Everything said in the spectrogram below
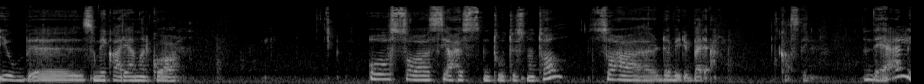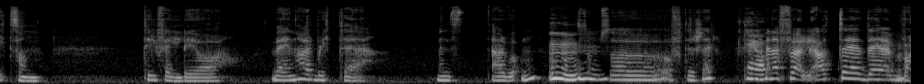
jobbe som vikar i NRK. Og så siden høsten 2012 så har det vært bare casting. Men det er litt sånn tilfeldig, og veien har blitt til mens jeg har gått den, som så ofte skjer. Ja. Men jeg føler at det, det ble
